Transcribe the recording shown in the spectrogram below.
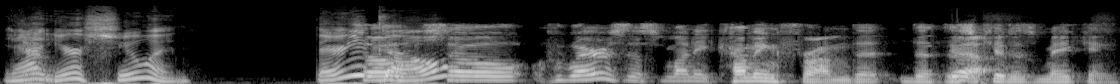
yeah, you're shooing. There you so, go. So where is this money coming from that that this Yeah. kid is making?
